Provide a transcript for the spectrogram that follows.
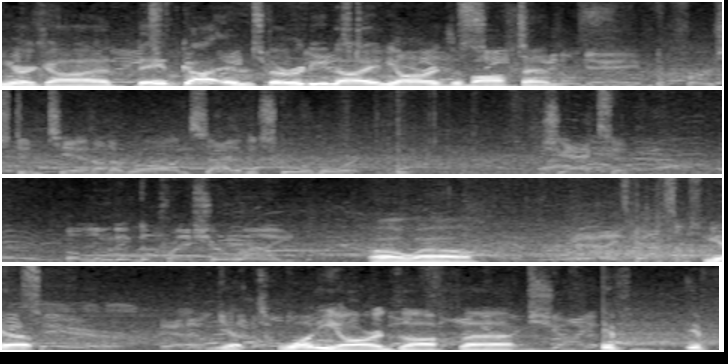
You're god. They've gotten 39 yards of offense. The first and 10 on the wrong side of the scoreboard. Jackson eluding the pressure right. Oh wow. And he's got some space Yep. here. And they'll Yep, 20 yards off that. Yards shy of- If if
